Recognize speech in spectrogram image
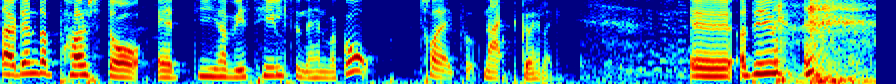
Der er jo dem, der påstår, at de har vidst hele tiden, at han var god. Tror jeg ikke på. Nej, det gør jeg heller ikke. Øh, og det, er jo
